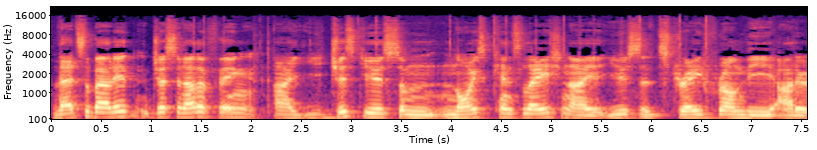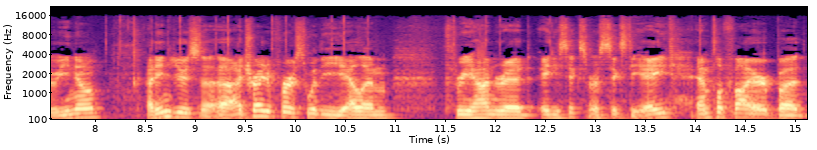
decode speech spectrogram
that's about it. Just another thing, I just used some noise cancellation. I used it straight from the Arduino. I didn't use, uh, I tried it first with the LM386 or 68 amplifier, but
